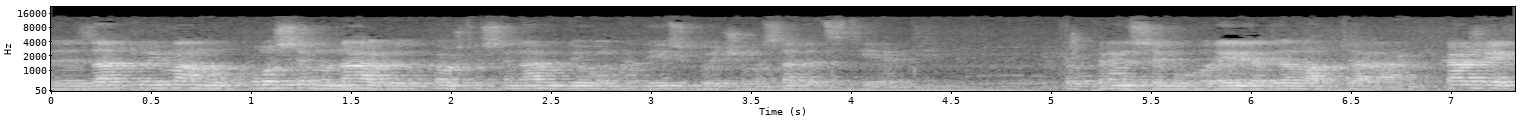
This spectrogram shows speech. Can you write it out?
e, zato imamo posebnu nagradu kao što se navodi u ovom hadisu koji ćemo sada citirati. Dok prenosi Ebu Horeira radijallahu ta'ala. Kaže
